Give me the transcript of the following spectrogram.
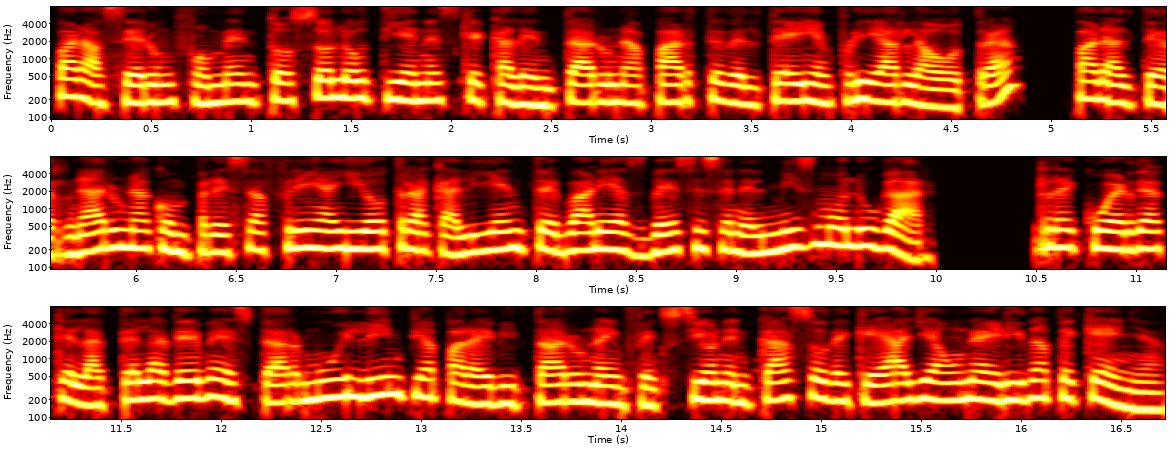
Para hacer un fomento solo tienes que calentar una parte del té y enfriar la otra, para alternar una compresa fría y otra caliente varias veces en el mismo lugar. Recuerda que la tela debe estar muy limpia para evitar una infección en caso de que haya una herida pequeña.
